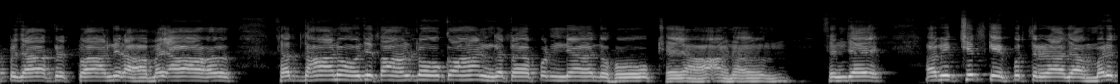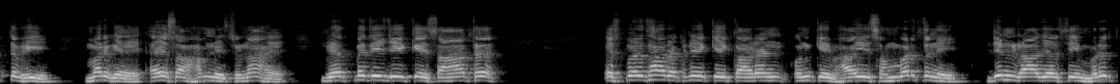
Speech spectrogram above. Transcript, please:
प्रजा कृत्वा निरामया श्रद्धानोजितान लोकान गत पुण्य दुहोक्षयान संजय, अभिक्षित के पुत्र राजा मरुत भी मर गए, ऐसा हमने सुना है। बृहस्पति जी के साथ स्पर्धा रखने के कारण उनके भाई संवर्त ने जिन राजर्षि मृत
